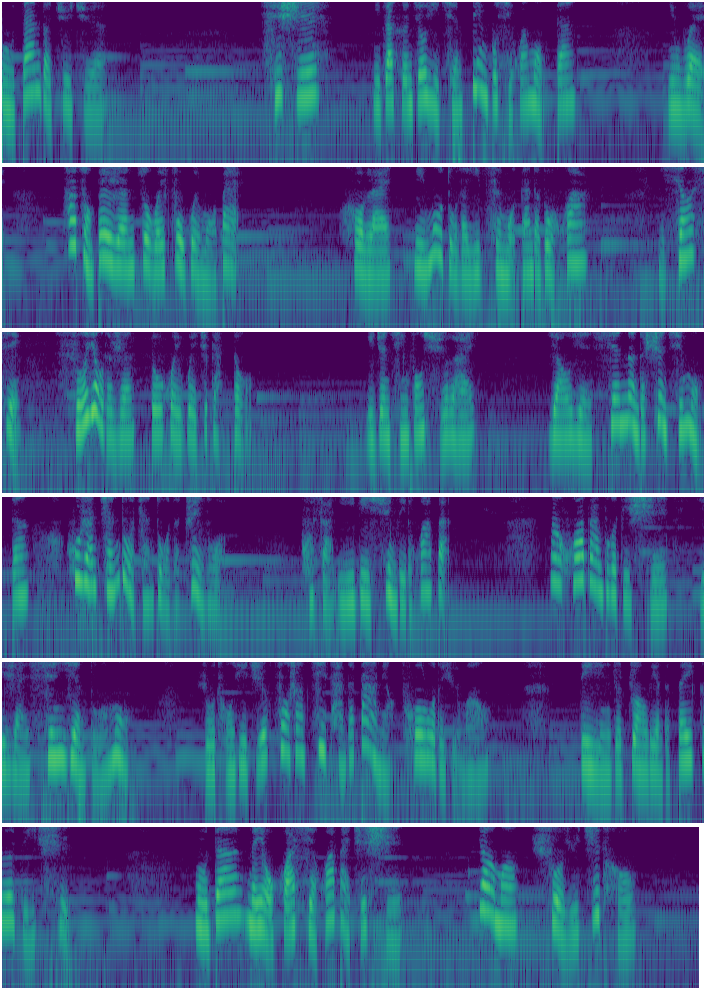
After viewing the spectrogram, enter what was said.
牡丹的拒绝。其实，你在很久以前并不喜欢牡丹，因为它总被人作为富贵膜拜。后来，你目睹了一次牡丹的落花，你相信所有的人都会为之感动。一阵清风徐来，妖艳鲜嫩的盛情牡丹忽然整朵整朵的坠落，铺洒一地绚丽的花瓣。那花瓣落地时，依然鲜艳夺目，如同一只奉上祭坛的大鸟脱落的羽毛，低吟着壮烈的悲歌离去。牡丹没有花谢花败之时，要么烁于枝头，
